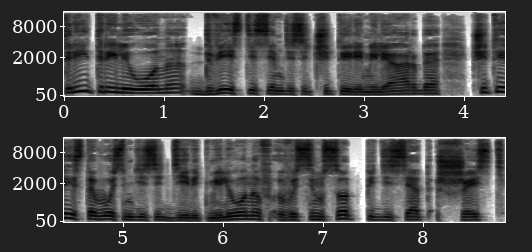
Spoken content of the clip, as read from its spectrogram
3 триллиона 274 миллиарда 489 миллионов 856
